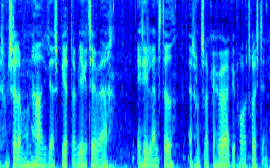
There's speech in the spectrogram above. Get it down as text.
at hun selvom hun har de der spjæt, der virker til at være et helt andet sted, at hun så kan høre, at vi prøver at trøste hende.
